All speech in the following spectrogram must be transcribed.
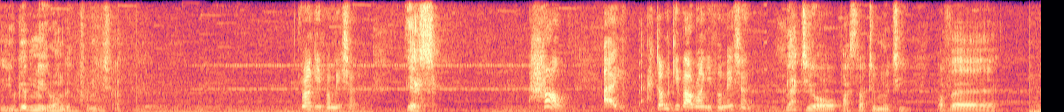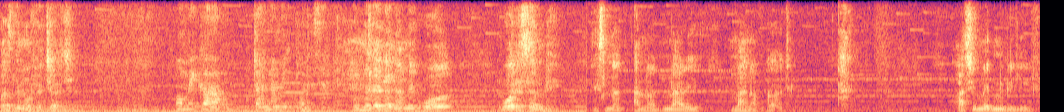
You gave me wrong information. Wrong information. Yes, How? I I don't give out wrong information. that's your Pastor Timothy of uh, what's the name of your church? Omega Dynamic Word Assembly. Omega Dynamic World World Assembly. He's not an ordinary man of God. As you made me believe.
